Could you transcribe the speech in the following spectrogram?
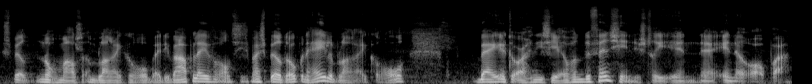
speelt nogmaals een belangrijke rol bij die wapenleveranties, maar speelt ook een hele belangrijke rol bij het organiseren van de defensieindustrie in, eh, in Europa.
